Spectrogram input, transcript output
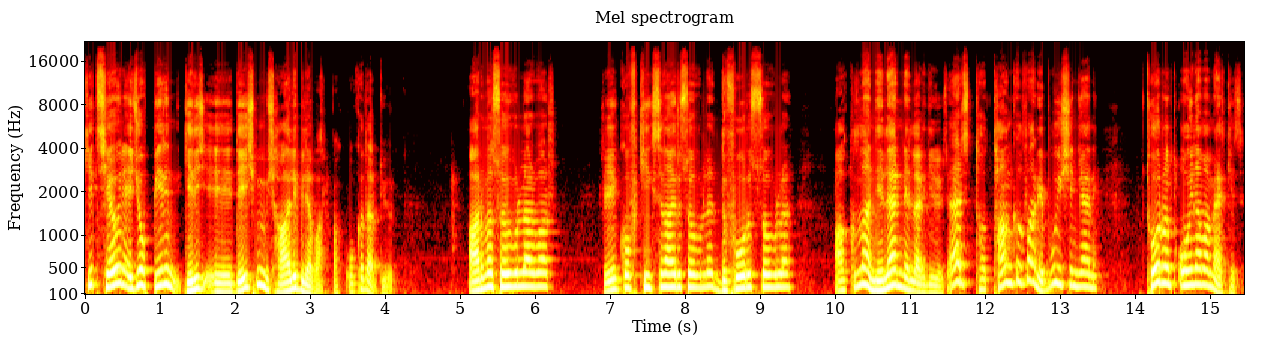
git şey oyna Age of 1'in geliş, e, değişmemiş hali bile var. Bak o kadar diyorum. Arma serverlar var. Rank of Kings'in ayrı serverları, The Forest serverlar. Aklına neler neler geliyor. Her ta- Tangle var ya bu işin yani Torrent oynama merkezi.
